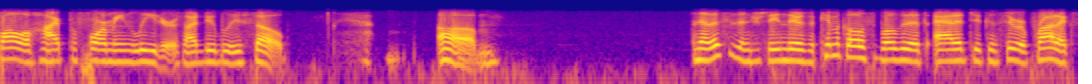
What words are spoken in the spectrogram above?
follow high performing leaders. I do believe so. Um, now, this is interesting. There's a chemical supposedly that's added to consumer products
